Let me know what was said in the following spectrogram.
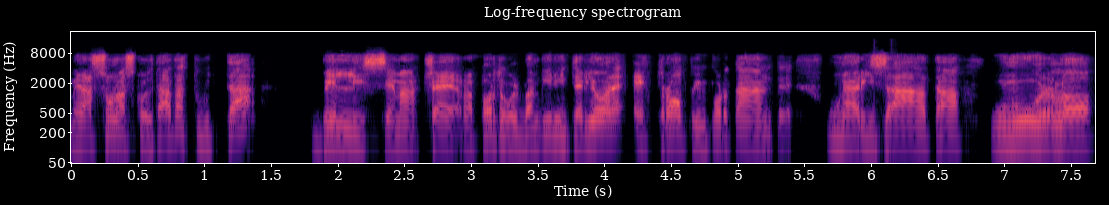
Me la sono ascoltata tutta, bellissima, cioè il rapporto col bambino interiore è troppo importante, una risata, un urlo,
